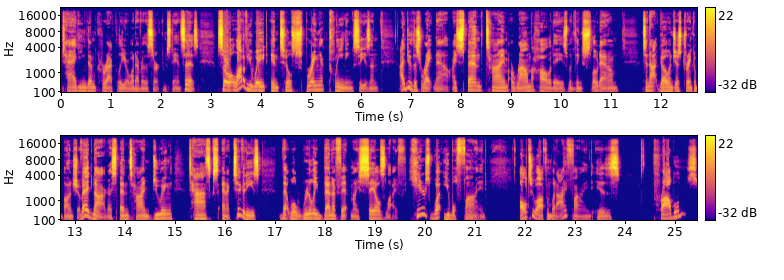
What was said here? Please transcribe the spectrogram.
tagging them correctly, or whatever the circumstance is. So, a lot of you wait until spring cleaning season. I do this right now. I spend time around the holidays when things slow down to not go and just drink a bunch of eggnog. I spend time doing tasks and activities that will really benefit my sales life. Here's what you will find. All too often, what I find is problems.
